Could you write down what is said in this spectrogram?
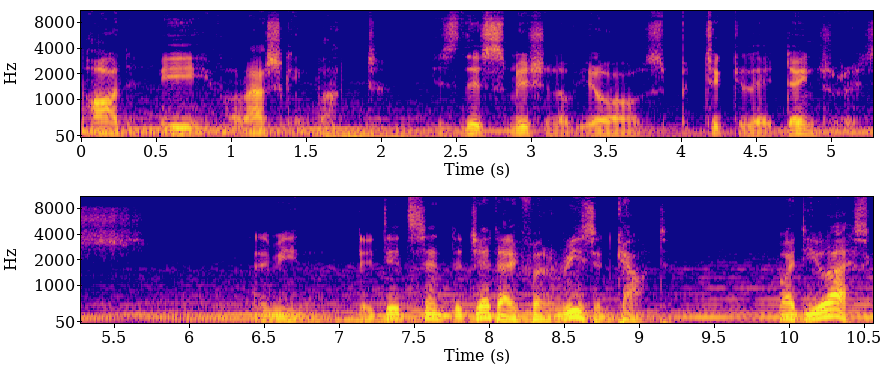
Pardon me for asking, but is this mission of yours particularly dangerous? I mean, they did send the Jedi for a reason, Count. Why do you ask?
